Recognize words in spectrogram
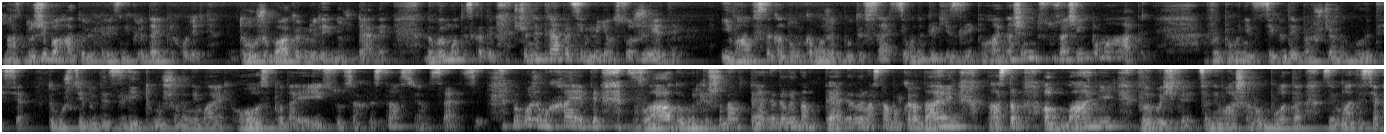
У нас дуже багато різних людей приходять, дуже багато людей нужденних. Ну ви можете сказати, що не треба цим людям служити. І вам така думка може бути в серці. Вони такі злі, погані. Нащо їм служити, їм допомагати? Ви повинні за цих людей в першу чергу молитися, тому що ці люди злі, тому що вони не мають Господа і Ісуса Христа в своєму серці. Ми можемо хаяти владу, говорити, що нам те не дали, нам те не дали, нас там обкрадають, нас там обманюють. Вибачте, це не ваша робота займатися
